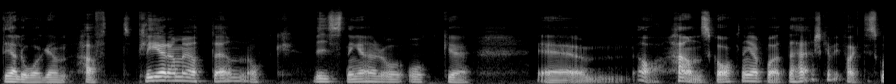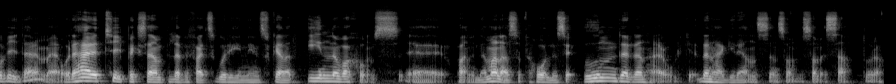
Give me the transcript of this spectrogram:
dialogen haft flera möten och visningar och, och eh, eh, ja, handskakningar på att det här ska vi faktiskt gå vidare med. Och det här är ett typexempel där vi faktiskt går in i en så kallad innovationsupphandling, där man alltså förhåller sig under den här, olika, den här gränsen som, som är satt. Då då.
